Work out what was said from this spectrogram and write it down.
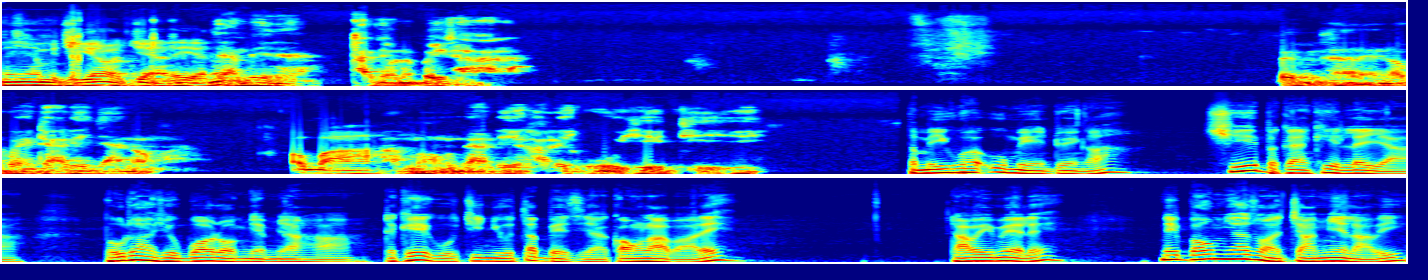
နေရမကြီးတော့ကြံသေးရတနော်န်သေးတယ်ထားကြောင့်လည်းပိတ်ထားတာ ပိတ်ထားတယ်တော့ပိတ်ထားလေးကြံတော့မှာဟုတ်ပါအမောင်သားလေးခါလေးဟိုရေးတီးသမီးဝဲဥမင်အတွင်းကရှေးပကံခေလက်ရာဗုဒ္ဓရုပ်ပွားတော်မြတ်များဟာတကယ့်ကိုကြီးညိုတက်ပယ်စရာကောင်းလာပါတယ်ဒါပေမဲ့လည်းနှစ်ပေါင်းများစွာကြာမြင့်လာပြီး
